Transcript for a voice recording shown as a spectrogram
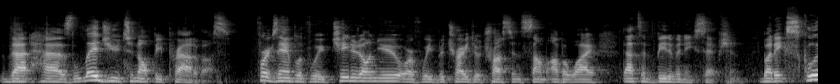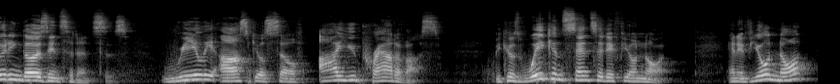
that has led you to not be proud of us, for example, if we've cheated on you or if we've betrayed your trust in some other way, that's a bit of an exception. But excluding those incidences, really ask yourself, are you proud of us? Because we can sense it if you're not. And if you're not,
